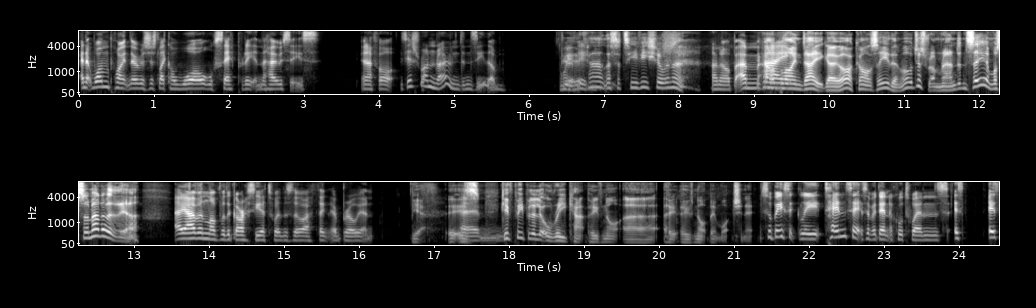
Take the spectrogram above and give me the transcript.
and at one point there was just like a wall separating the houses, and I thought, just run round and see them. Well, you can't. That's a TV show, isn't it? I know, but um, You can't I, a blind date go, oh, I can't see them. Well, just run round and see them. What's the matter with you? I am in love with the Garcia twins, though. I think they're brilliant. Yeah, it is. Um, Give people a little recap who've not uh, who- who've not been watching it. So basically, ten sets of identical twins. It's it's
